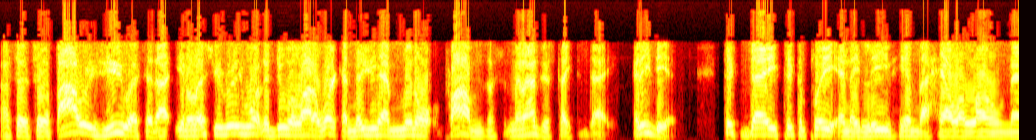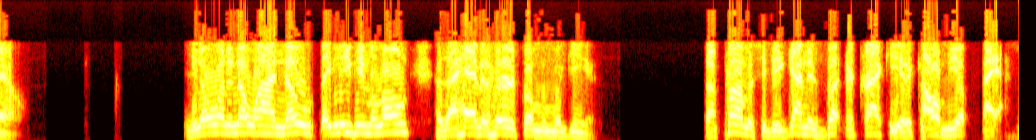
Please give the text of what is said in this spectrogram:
I said, so if I was you, I said, I, you know, unless you really want to do a lot of work, I know you have mental problems. I said, man, I just take the day. And he did took the day, took the plea, and they leave him the hell alone now. You don't want to know why I know they leave him alone? Because I haven't heard from him again. I promise if he got in his button or crack, have called me up fast.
